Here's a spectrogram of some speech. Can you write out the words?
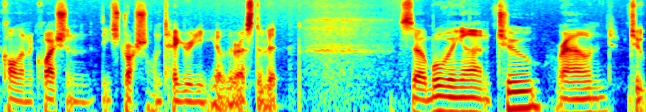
called into question the structural integrity of the rest of it. So, moving on to round two.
